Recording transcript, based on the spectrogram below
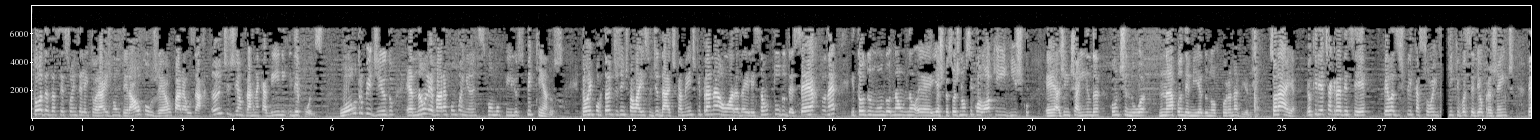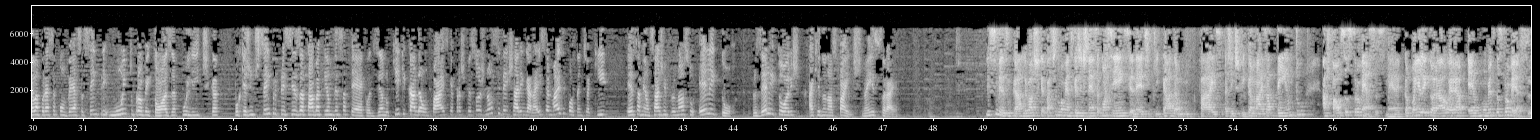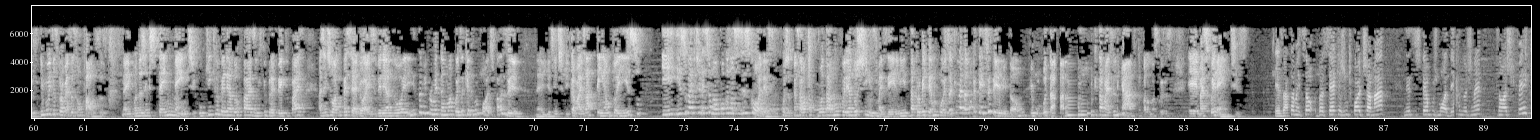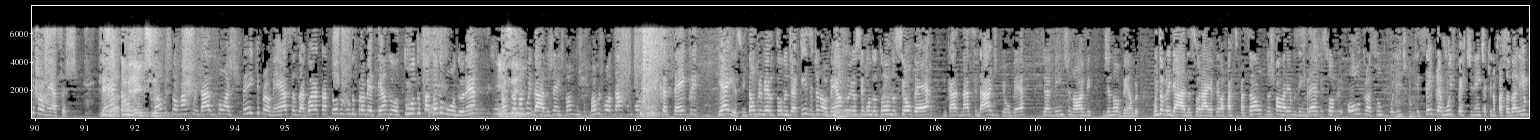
Todas as sessões eleitorais vão ter álcool gel para usar antes de entrar na cabine e depois. O outro pedido é não levar acompanhantes como filhos pequenos. Então é importante a gente falar isso didaticamente, que para na hora da eleição tudo dê certo, né? e todo mundo não, não é, e as pessoas não se coloquem em risco é, a gente ainda continua na pandemia do novo coronavírus. Soraya, eu queria te agradecer pelas explicações aqui que você deu para gente, pela por essa conversa sempre muito proveitosa, política, porque a gente sempre precisa estar tá batendo nessa tecla, dizendo o que, que cada um faz, que é para as pessoas não se deixarem enganar. Isso é mais importante aqui, essa mensagem para o nosso eleitor, para os eleitores aqui do nosso país. Não é isso, Soraya? Isso mesmo, Carla. Eu acho que a partir do momento que a gente tem essa consciência, né, de que cada um faz, a gente fica mais atento a falsas promessas. Né? Campanha eleitoral é, é o momento das promessas. E muitas promessas são falsas. Né? E quando a gente tem em mente o que, que o vereador faz, o que, que o prefeito faz, a gente logo percebe, ó, esse vereador está me prometendo uma coisa que ele não pode fazer. Né? E a gente fica mais atento a isso. E isso vai direcionar um pouco as nossas escolhas. Poxa, eu pensava votar no vereador X, mas ele está prometendo coisa que não é da competência dele. Então, eu vou votar no que está mais alinhado, está falando as coisas é, mais coerentes. Exatamente. São, se é que a gente pode chamar, nesses tempos modernos, né? São as fake promessas. Né? Exatamente. Então, vamos tomar cuidado com as fake promessas. Agora tá todo mundo prometendo tudo para todo mundo, né? Isso vamos aí. tomar cuidado, gente. Vamos, vamos votar com consciência sempre. E é isso. Então, o primeiro turno dia 15 de novembro e o segundo turno, se houver, na cidade que houver, dia 29 de novembro. Muito obrigada, Soraya, pela participação. Nos falaremos em breve sobre outro assunto político que sempre é muito pertinente aqui no Passando a.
